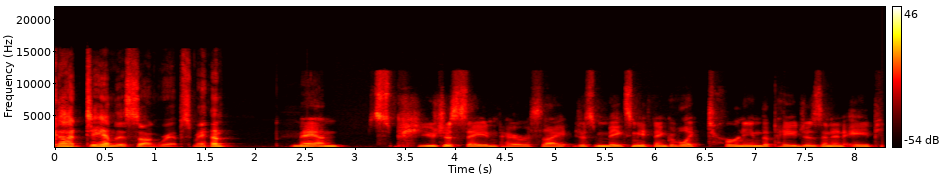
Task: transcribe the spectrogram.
god damn, this song rips, man. man you just saying parasite just makes me think of like turning the pages in an ap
